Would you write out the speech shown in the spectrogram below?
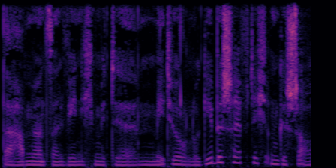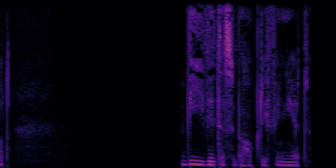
da haben wir uns ein wenig mit der Meteorologie beschäftigt und geschaut, wie wird das überhaupt definiert?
